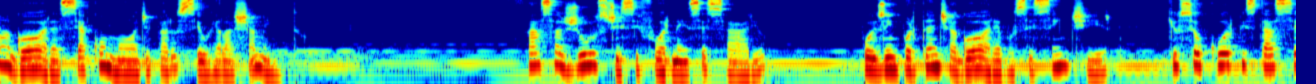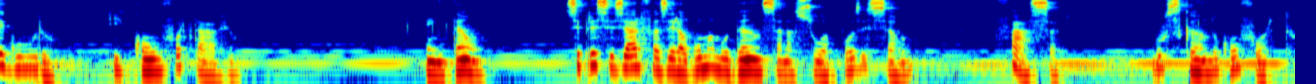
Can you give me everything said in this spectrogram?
agora se acomode para o seu relaxamento. Faça ajustes se for necessário, pois o importante agora é você sentir que o seu corpo está seguro e confortável. Então, se precisar fazer alguma mudança na sua posição, faça, buscando conforto.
